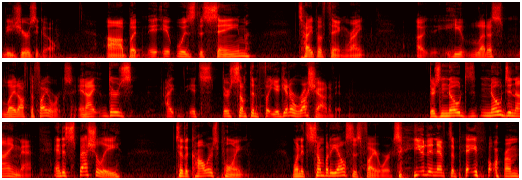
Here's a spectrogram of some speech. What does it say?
these years ago. Uh, but it, it, was the same type of thing, right? Uh, he let us light off the fireworks, and I there's I it's there's something you get a rush out of it. There's no no denying that, and especially to the caller's point, when it's somebody else's fireworks. you didn't have to pay for them,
